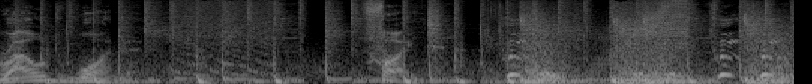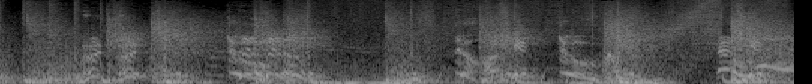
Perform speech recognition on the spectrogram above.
Round one. Fight.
